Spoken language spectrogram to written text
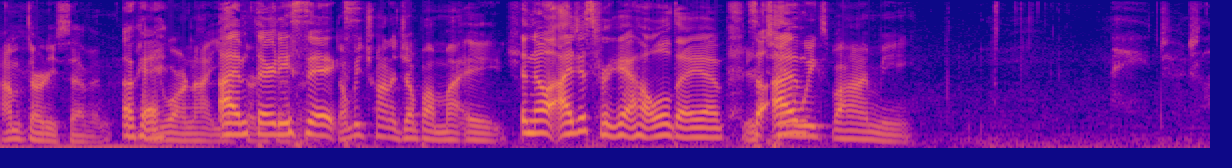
I'm 37. Okay. You are not. Yet I'm 37. 36. Don't be trying to jump on my age. No, I just forget how old I am. You're so 10 I'm weeks behind me. May, June, July.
